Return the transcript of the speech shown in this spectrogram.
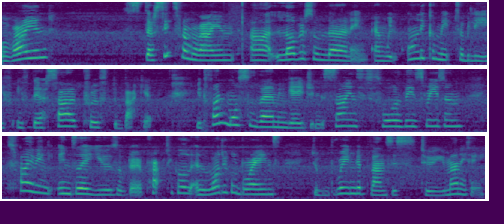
Orion Starseeds from Orion are lovers of learning and will only commit to a belief if there's hard proof to back it. You'd find most of them engaged in the sciences for this reason, thriving in the use of their practical and logical brains to bring advances to humanity.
